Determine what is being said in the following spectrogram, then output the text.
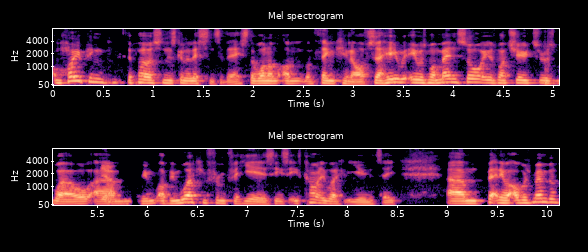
I'm hoping the person who's going to listen to this, the one I'm, I'm, I'm thinking of. So he, he was my mentor, he was my tutor as well. Um, Yeah. I've, been, I've been working for him for years. He's, he's currently working at Unity. Um, but anyway, I remember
